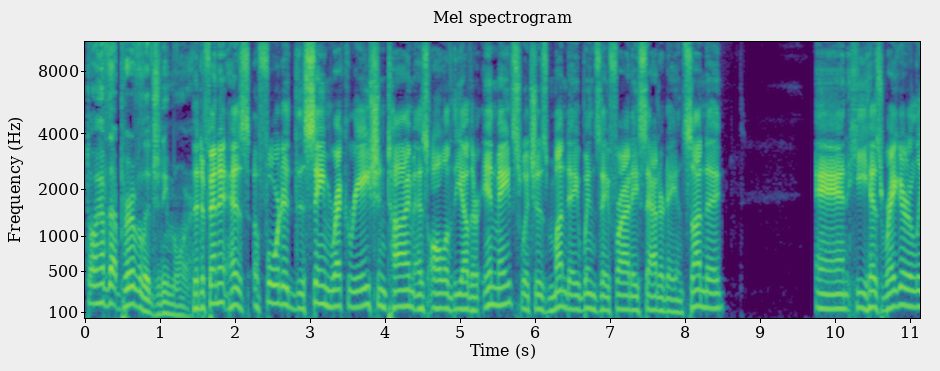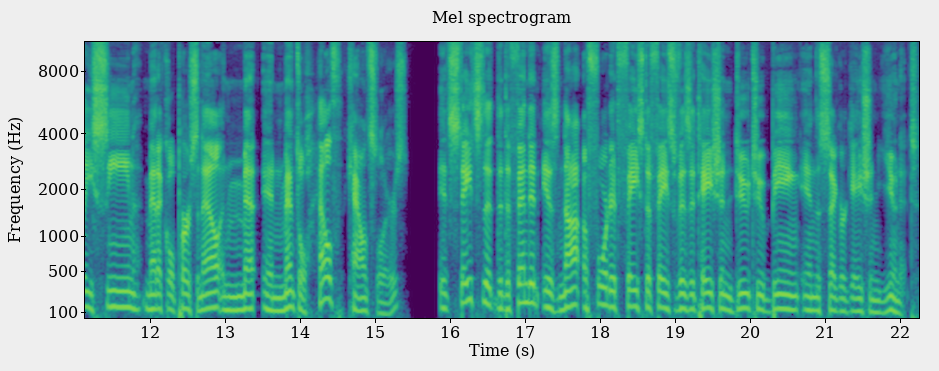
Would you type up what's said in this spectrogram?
don't have that privilege anymore. The defendant has afforded the same recreation time as all of the other inmates, which is Monday, Wednesday, Friday, Saturday, and Sunday. And he has regularly seen medical personnel and, me- and mental health counselors. It states that the defendant is not afforded face to face visitation due to being in the segregation unit.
